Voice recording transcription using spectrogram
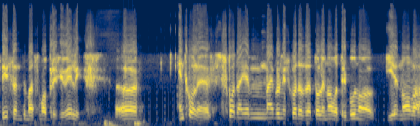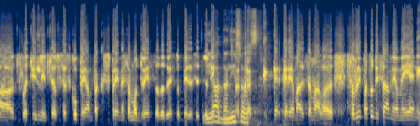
stisniti, pa smo preživeli. Uh, in tako le, škoda je, najbolj mi je škoda za tole novo tribuno, je nova, slačilnice, vse skupaj, ampak spreme samo 200 do 250 ljudi. Ja, da niso. Ker, ker je malce malo. So bili pa tudi sami omejeni,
